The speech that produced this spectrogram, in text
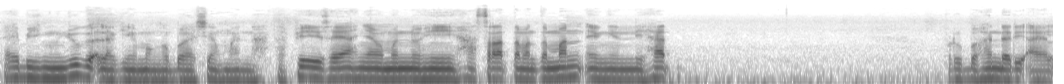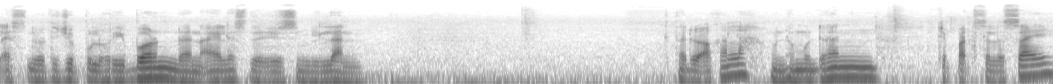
saya bingung juga lagi mau ngebahas yang mana tapi saya hanya memenuhi hasrat teman-teman ingin lihat perubahan dari ALS 270 Reborn dan ALS 279 kita doakanlah mudah-mudahan cepat selesai.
